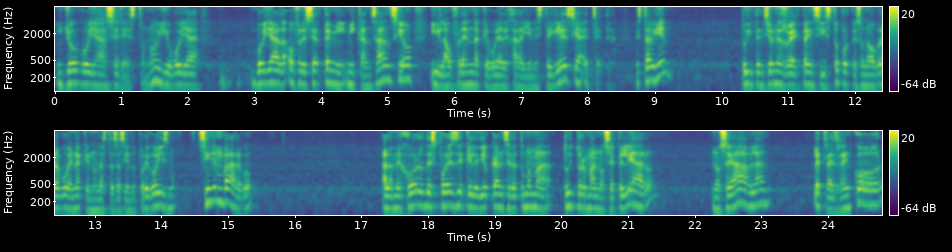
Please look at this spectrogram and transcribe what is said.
yo voy a hacer esto, ¿no? Yo voy a voy a ofrecerte mi, cansancio y la ofrenda que voy a dejar ahí en esta iglesia, etc. Está bien. Tu intención es recta, insisto, porque es una obra buena que no la estás haciendo por egoísmo. Sin embargo, a lo mejor después de que le dio cáncer a tu mamá, tú y tu hermano se pelearon, no se hablan, le traes rencor,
